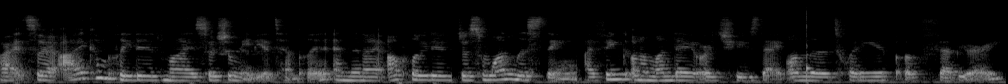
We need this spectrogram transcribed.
Alright, so I completed my social media template and then I uploaded just one listing, I think on a Monday or a Tuesday on the 20th of February.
